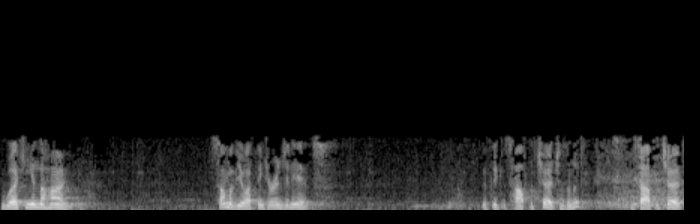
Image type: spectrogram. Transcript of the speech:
You're working in the home. Some of you, I think, are engineers. You think it's half the church, isn't it? It's half the church.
